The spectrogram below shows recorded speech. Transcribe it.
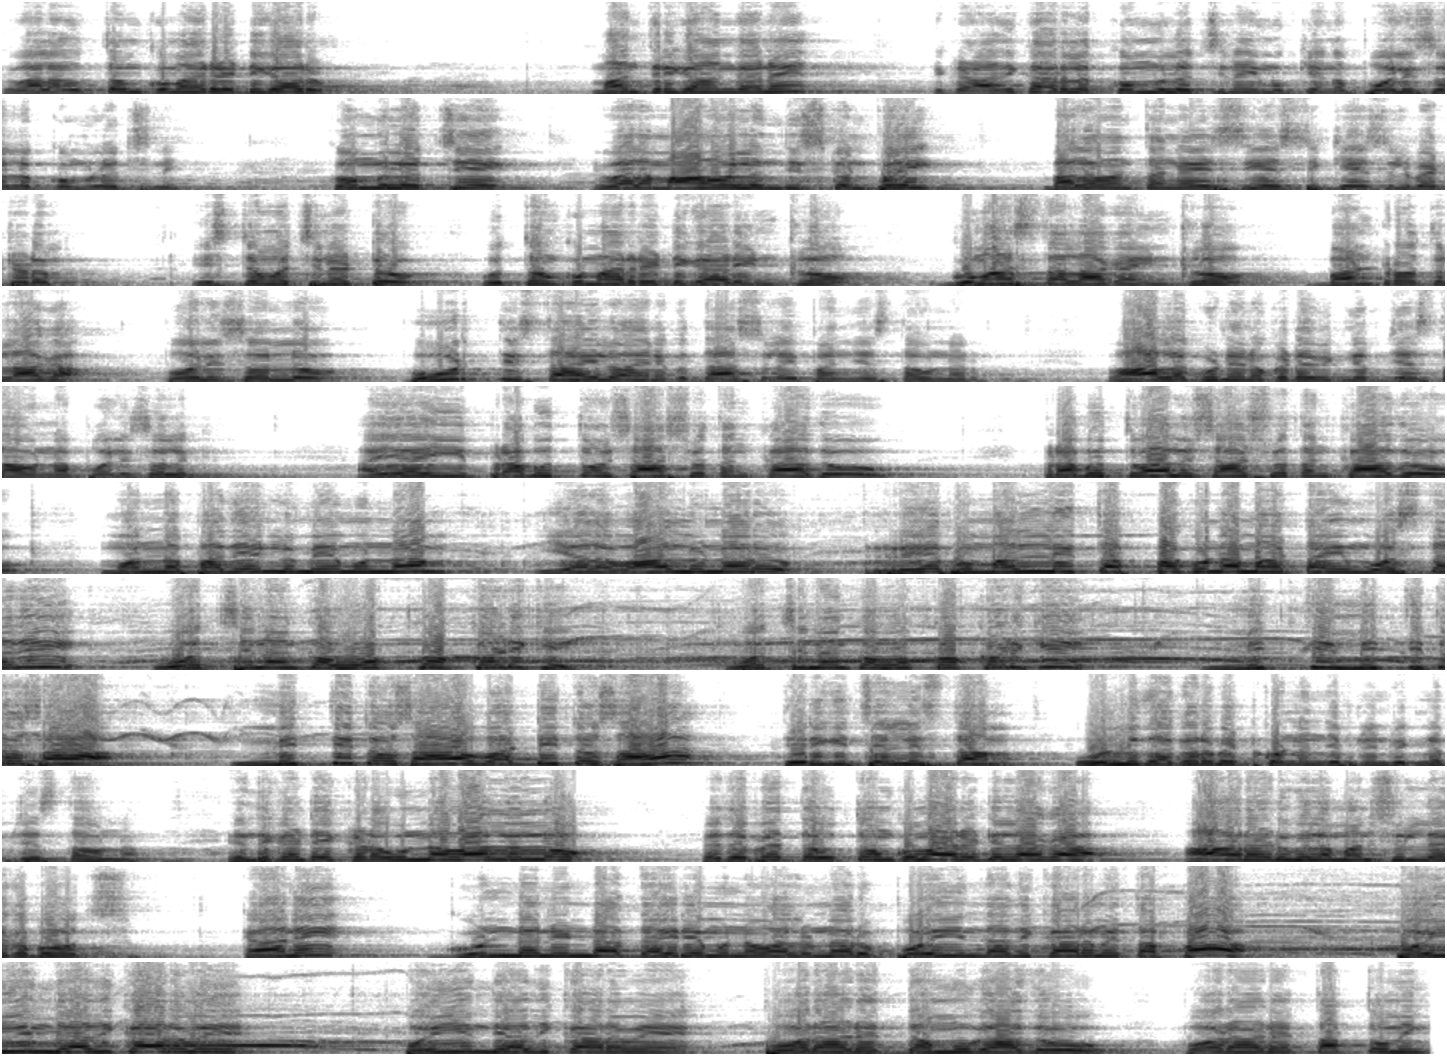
ఇవాళ ఉత్తమ్ కుమార్ రెడ్డి గారు మంత్రి కాగానే ఇక్కడ అధికారుల కొమ్ములు వచ్చినాయి ముఖ్యంగా పోలీసు కొమ్ములు వచ్చినాయి. కొమ్ములు వచ్చి ఇవాళ మా వాళ్ళని తీసుకొని పోయి బలవంతంగా ఎస్సీ ఎస్టీ కేసులు పెట్టడం. ఇష్టం వచ్చినట్టు ఉత్తమ్ కుమార్ రెడ్డి గారి ఇంట్లో గుమాస్తా లాగా ఇంట్లో బంట్రోతు లాగా పోలీసు వాళ్ళు పూర్తి స్థాయిలో ఆయనకు దాసులై పనిచేస్తూ ఉన్నారు. వాళ్ళకు కూడా నేను ఒకటే విజ్ఞప్తి చేస్తూ ఉన్నా పోలీసు వాళ్ళకి అయ్యా ఈ ప్రభుత్వం శాశ్వతం కాదు. ప్రభుత్వాలు శాశ్వతం కాదు. మొన్న పదేళ్ళు మేమున్నాం ఇవాళ వాళ్ళు ఉన్నారు రేపు మళ్ళీ తప్పకుండా మా టైం వస్తుంది. వచ్చినాక ఒక్కొక్కడికి వచ్చినాక ఒక్కొక్కడికి మిత్తి మిత్తితో సహా మిత్తితో సహా వడ్డీతో సహా తిరిగి చెల్లిస్తాం. ఒళ్ళు దగ్గర పెట్టుకోండి అని చెప్పి నేను విజ్ఞప్తి చేస్తా ఉన్నా. ఎందుకంటే ఇక్కడ ఉన్న వాళ్ళల్లో పెద్ద పెద్ద ఉత్తమ్ కుమార్ రెడ్డి లాగా ఆరడుగుల మనుషులు లేకపోవచ్చు. కానీ గుండె నిండా ధైర్యం ఉన్న వాళ్ళు ఉన్నారు. పోయింది అధికారమే తప్ప పోయింది అధికారమే పోయింది అధికారమే. పోరాడే దమ్ము కాదు. ಹೋರಾಡೆ ತತ್ವಮಿಂಗ್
